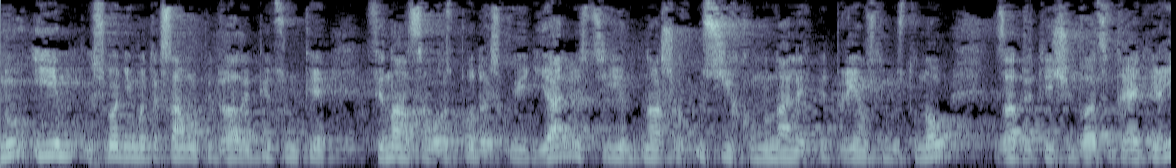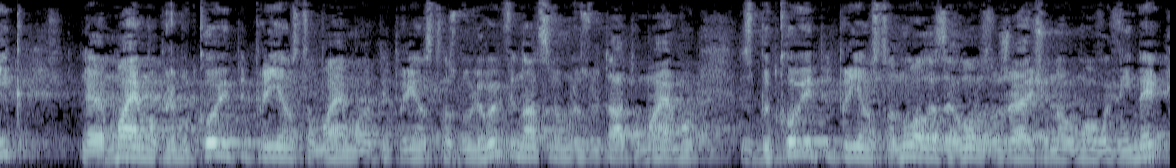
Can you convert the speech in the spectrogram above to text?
Ну і сьогодні ми так само підвели підсумки фінансово-господарської діяльності наших усіх комунальних підприємств і установ за 2023 рік. Е, Маємо прибуткові підприємства, маємо підприємства з нульовим фінансовим результатом, маємо збиткові підприємства. Ну але загалом, зважаючи на умови війни,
